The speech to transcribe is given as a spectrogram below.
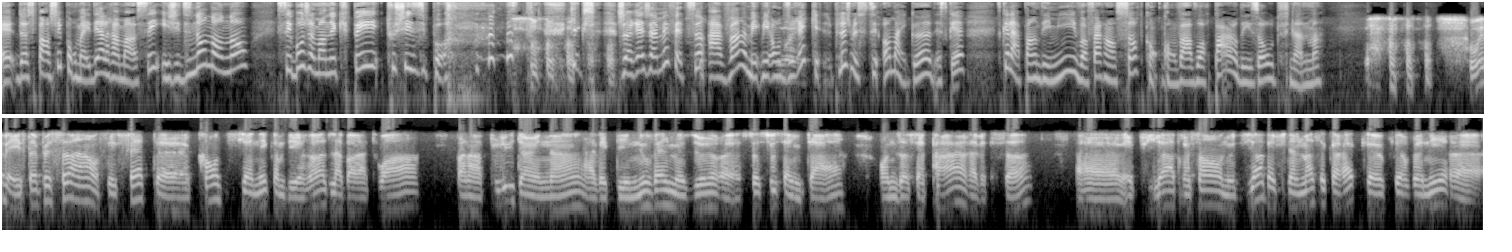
euh, de se pencher pour m'aider à le ramasser. Et j'ai dit non, non, non, c'est beau, je vais m'en occuper, touchez-y pas. J'aurais jamais fait ça avant, mais, mais on dirait que. Puis là, je me suis dit, oh my God, est-ce que, est-ce que la pandémie va faire en sorte qu'on qu'on va avoir peur des autres finalement? oui, ben c'est un peu ça. Hein? On s'est fait euh, conditionner comme des rats de laboratoire pendant plus d'un an avec des nouvelles mesures euh, socio-sanitaires. On nous a fait peur avec ça. Euh, et puis là, après ça, on nous dit ah ben finalement c'est correct, vous pouvez revenir euh,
